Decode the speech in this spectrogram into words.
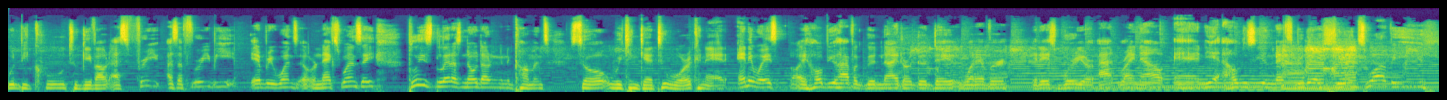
would be cool to give out as free as a freebie every Wednesday or next Wednesday, please let us know down in the comments so we can get to work on it. Anyways, I hope you have a good night or a good day, whatever it is where you're at right now. And yeah, I hope to see you in the next video here in Sualvi.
